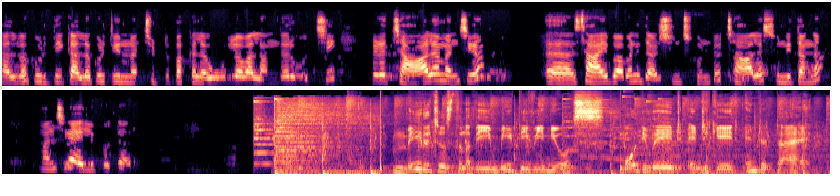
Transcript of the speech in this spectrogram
కల్వకుర్తి కల్వకుర్తి ఉన్న చుట్టుపక్కల ఊర్లో వాళ్ళందరూ వచ్చి ఇక్కడ చాలా మంచిగా సాయిబాబాని దర్శించుకుంటూ చాలా సున్నితంగా మంచిగా వెళ్ళిపోతారు. మీరు చూస్తున్నది మీ TV news. Motivate educate entertain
